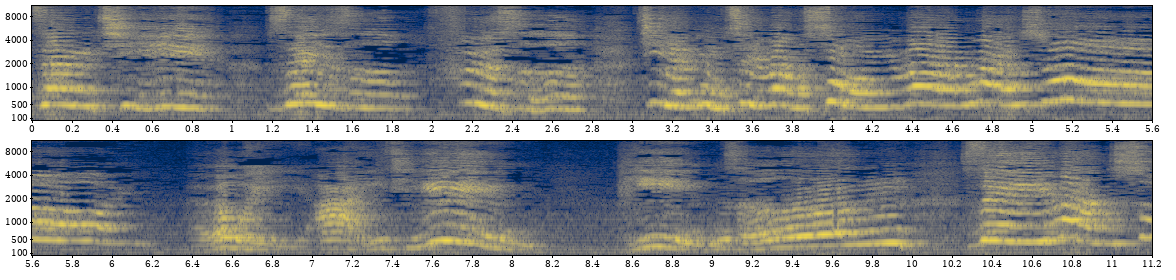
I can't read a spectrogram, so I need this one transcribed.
张起谁是富士，见起万岁万万岁！二位。爱卿，平生谁万岁？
